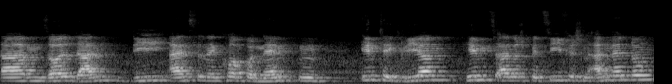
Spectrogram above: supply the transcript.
ähm, soll dann die einzelnen Komponenten integrieren hin zu einer spezifischen Anwendung,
